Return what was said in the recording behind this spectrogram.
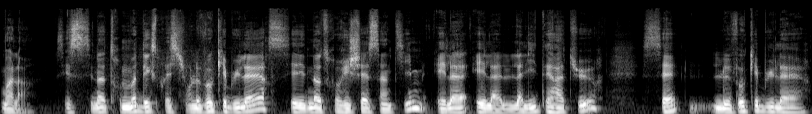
voilà, c'est notre mode d'expression. Le vocabulaire, c'est notre richesse intime, et la, et la littérature, c'est le vocabulaire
